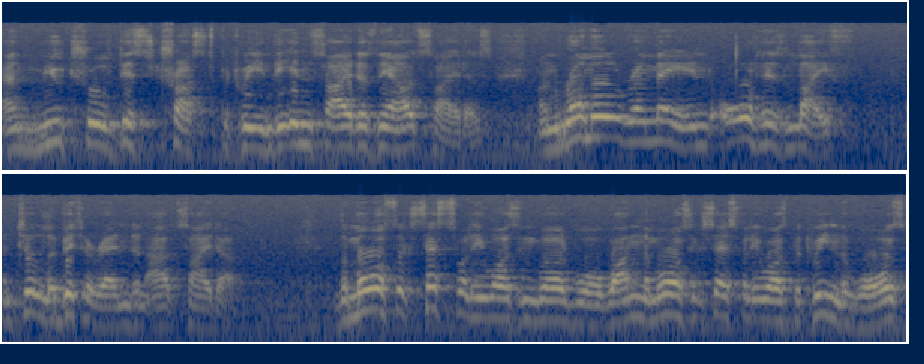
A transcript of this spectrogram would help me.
and mutual distrust between the insiders and the outsiders. And Rommel remained all his life, until the bitter end, an outsider. The more successful he was in World War I, the more successful he was between the wars,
